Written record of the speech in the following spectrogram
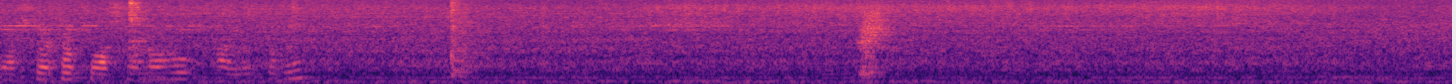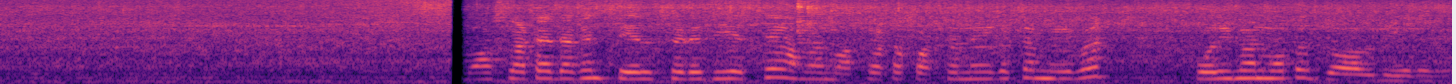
মশলাটা কষানো হোক ভালো করে। মশলাটা দেখেন, তেল ছেড়ে দিয়েছে, আমার মশলাটা কষানো হয়ে গেছে, আমি এবার পরিমাণ মতো জল দিয়ে দেবো।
